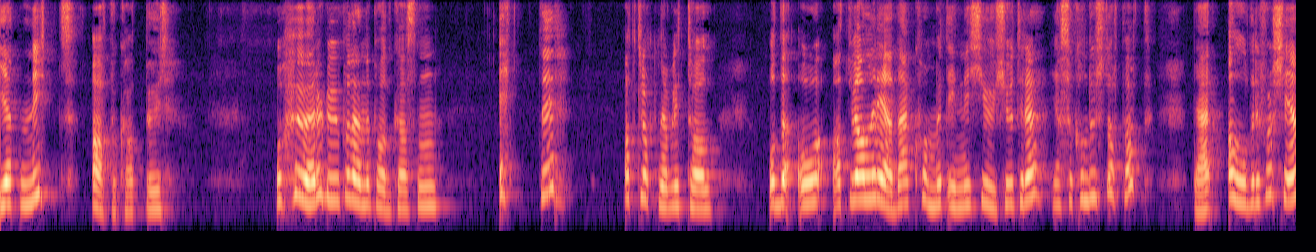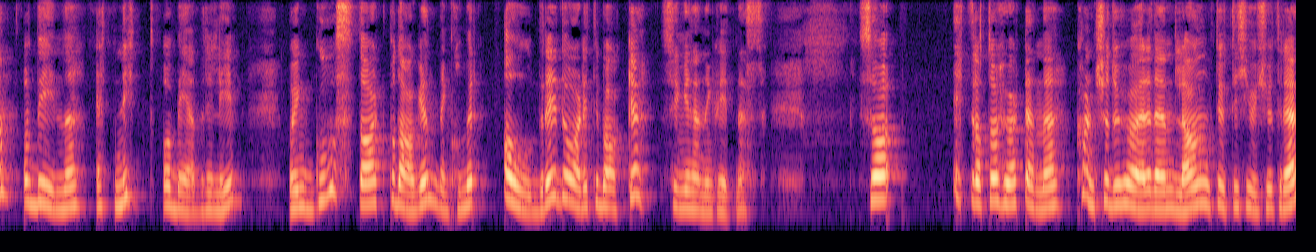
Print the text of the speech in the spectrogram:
i et nytt apekattbur. Og hører du på denne podkasten etter at klokken er blitt tolv, og, og at vi allerede er kommet inn i 2023, ja, så kan du stoppe opp. Det er aldri for sent å begynne et nytt og bedre liv. Og en god start på dagen, den kommer aldri dårlig tilbake, synger Henning Kvitnes. Så etter at du har hørt denne, kanskje du hører den langt ute i 2023,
